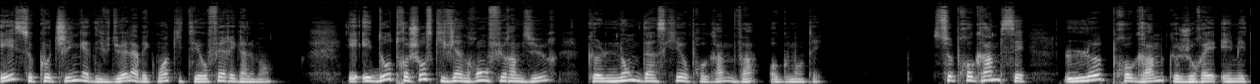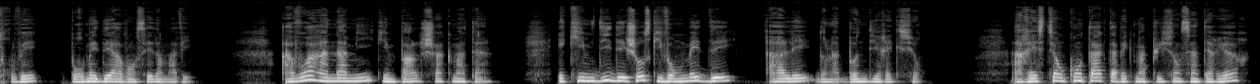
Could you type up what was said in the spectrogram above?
Et ce coaching individuel avec moi qui t'est offert également et, d'autres choses qui viendront au fur et à mesure que le nombre d'inscrits au programme va augmenter. Ce programme, c'est le programme que j'aurais aimé trouver pour m'aider à avancer dans ma vie. Avoir un ami qui me parle chaque matin et qui me dit des choses qui vont m'aider à aller dans la bonne direction, à rester en contact avec ma puissance intérieure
